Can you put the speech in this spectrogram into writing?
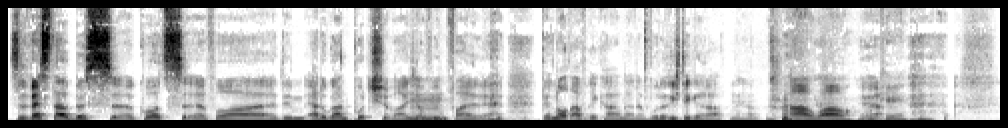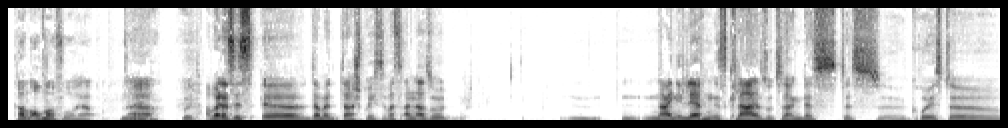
Silvester bis äh, kurz äh, vor dem Erdogan-Putsch war ich mhm. auf jeden Fall äh, der Nordafrikaner. Da wurde richtig geraten. Ja. Ah, wow, okay. Kam auch mal vor, ja. Naja, ja. gut. Aber das ist, äh, damit, da sprichst du was an. Also 9-11 ist klar sozusagen das, das äh, größte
